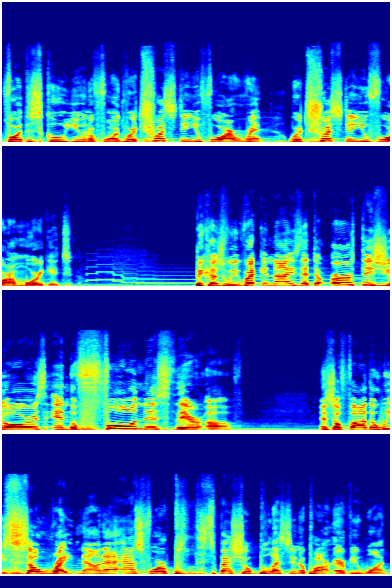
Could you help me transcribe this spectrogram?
for the school uniforms. We're trusting you for our rent. We're trusting you for our mortgage. Because we recognize that the earth is yours and the fullness thereof. And so, Father, we sow right now, and I ask for a special blessing upon everyone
